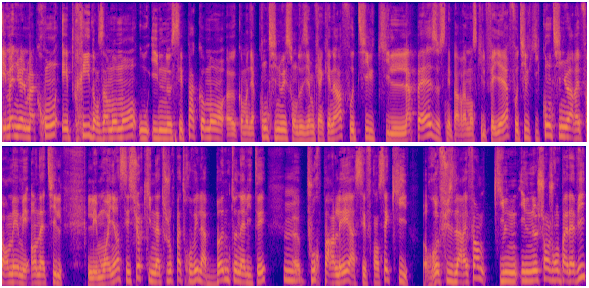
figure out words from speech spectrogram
Emmanuel Macron est pris dans un moment où il ne sait pas comment, euh, comment dire, continuer son deuxième quinquennat. Faut-il qu'il l'apaise? Ce n'est pas vraiment ce qu'il fait hier. Faut-il qu'il continue à réformer? Mais en a-t-il les moyens? C'est sûr qu'il n'a toujours pas trouvé la bonne tonalité euh, hmm. pour parler à ces Français qui refusent la réforme, qu'ils ils ne changeront pas d'avis.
